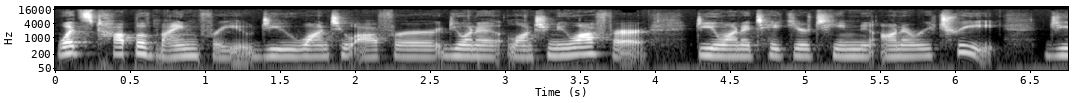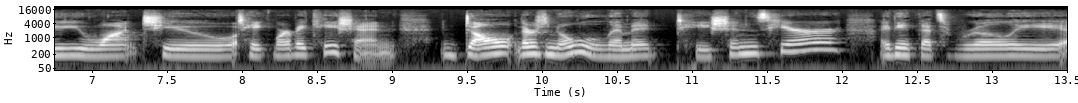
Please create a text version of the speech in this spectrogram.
What's top of mind for you? Do you want to offer do you want to launch a new offer? Do you want to take your team on a retreat? Do you want to take more vacation? Don't there's no limitations here. I think that's really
